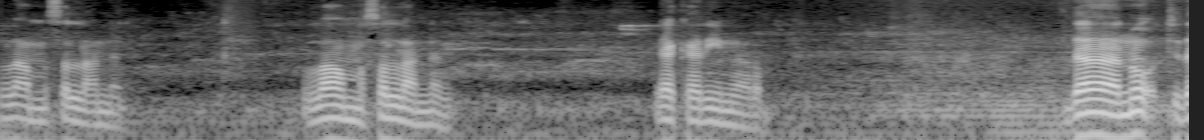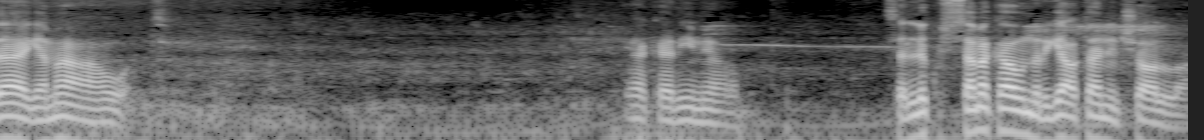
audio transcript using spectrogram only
اللهم صل على النبي. اللهم صل على النبي. يا كريم يا رب. ده نقط ده يا جماعة أهوت. يا كريم يا رب. سلكوا السمكة ونرجعوا تاني إن شاء الله.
